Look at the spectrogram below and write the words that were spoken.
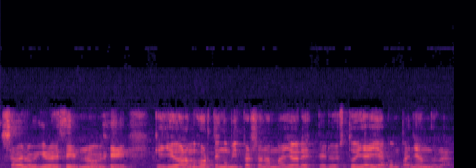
¿sabes lo que quiero decir? No? que yo a lo mejor tengo mis personas mayores, pero estoy ahí acompañándola.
